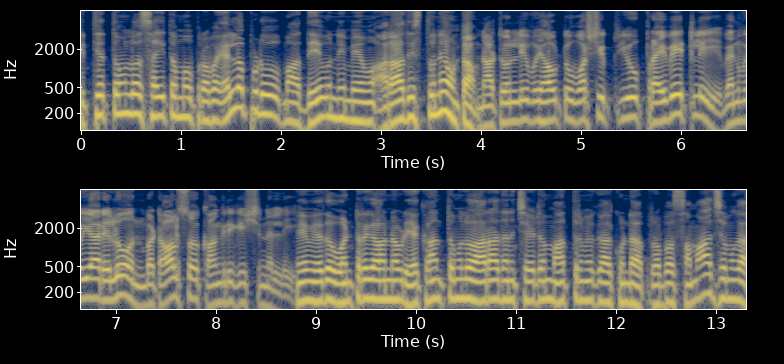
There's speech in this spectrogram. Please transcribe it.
నిత్యత్వంలో సైతము ప్రభు ఎల్లప్పుడూ మా దేవుణ్ణి మేము ఆరాధిస్తూనే ఉంటాం. Not only we have to worship you privately when we are alone but also congregationally మేము ఏదో ఒంటరి ఒంటరిగా ఉన్నప్పుడు ఏకాంతంలో ఆరాధన చేయడం మాత్రమే కాకుండా ప్రభ సమాజముగా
